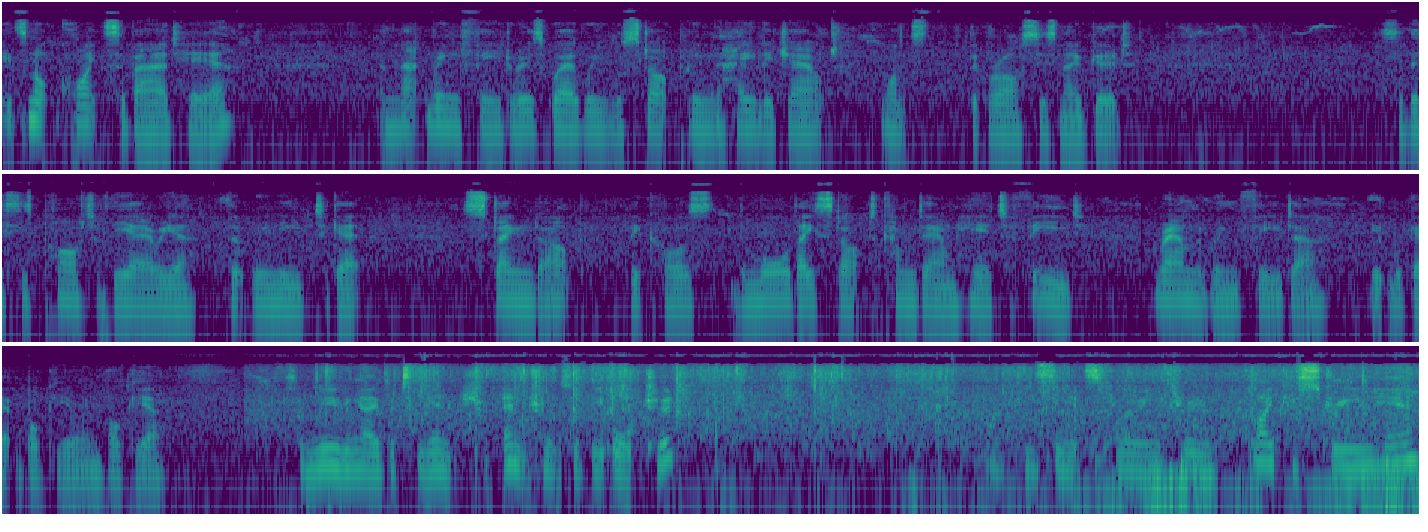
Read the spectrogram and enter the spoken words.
It's not quite so bad here and that ring feeder is where we will start putting the haylage out once the grass is no good. So this is part of the area that we need to get stoned up because the more they start to come down here to feed round the ring feeder, it will get boggier and boggier. So moving over to the entr entrance of the orchard, you can see it's flowing through like a stream here,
